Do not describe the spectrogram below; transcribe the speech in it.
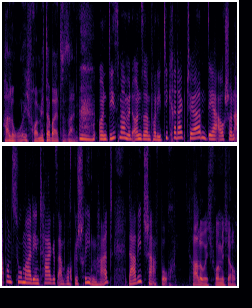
Hallo, ich freue mich dabei zu sein. Und diesmal mit unserem Politikredakteur, der auch schon ab und zu mal den Tagesanbruch geschrieben hat, David Schafbuch. Hallo, ich freue mich auch.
